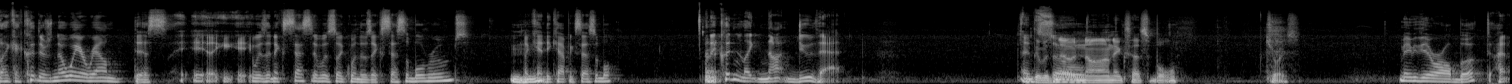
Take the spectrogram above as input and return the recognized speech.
Like I could, there's no way around this. It, it, it was an access. It was like one of those accessible rooms, Mm-hmm. like handicap accessible, and I couldn't like not do that. And there was so, no non-accessible choice. maybe they were all booked. I,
